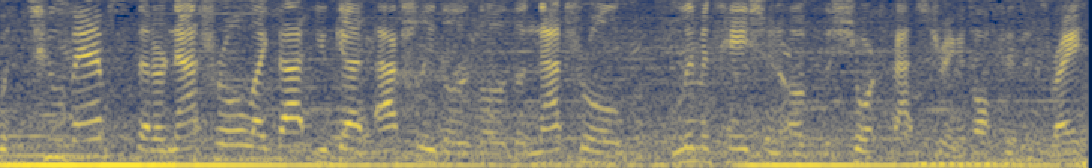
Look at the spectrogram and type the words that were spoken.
with tube amps that are natural like that, you get actually the, the, the natural limitation of the short fat string. It's all physics, right?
